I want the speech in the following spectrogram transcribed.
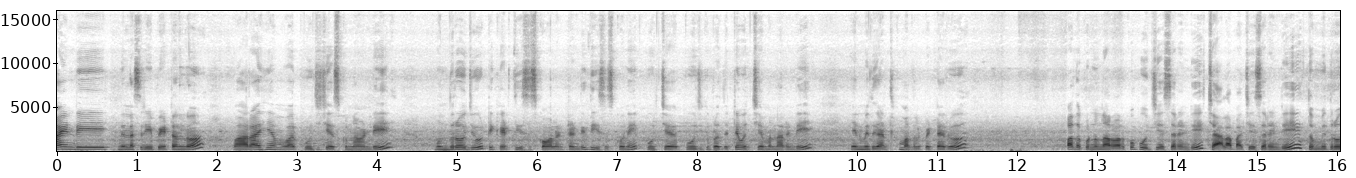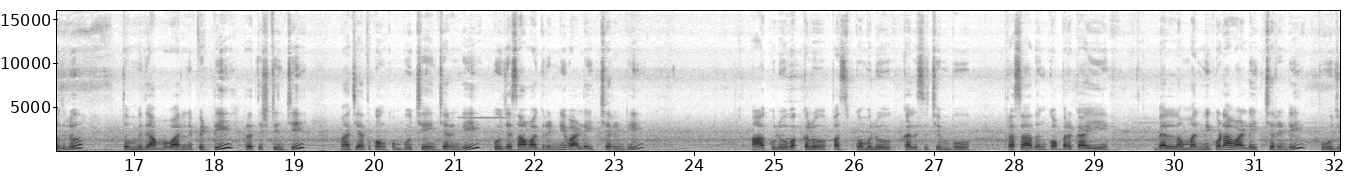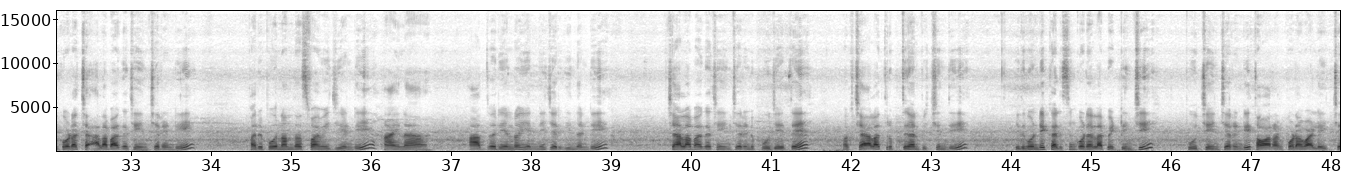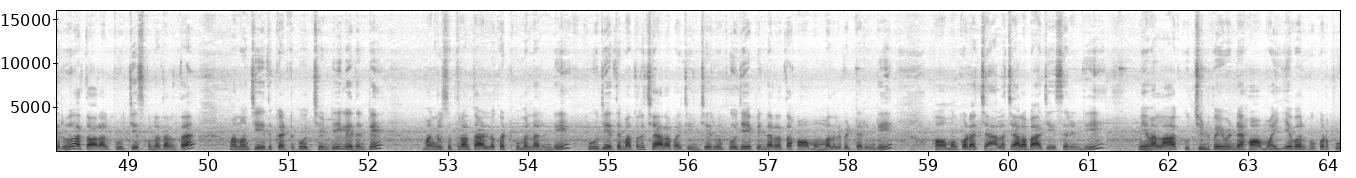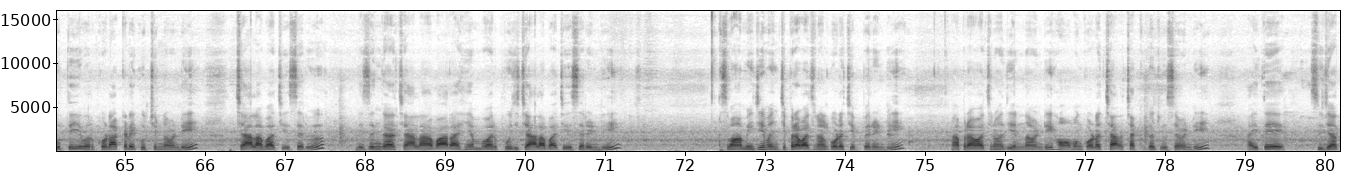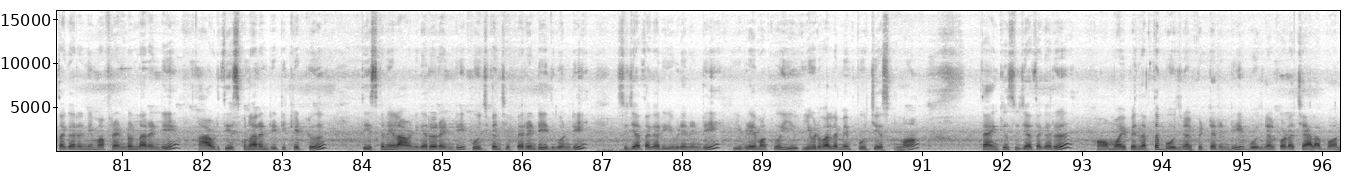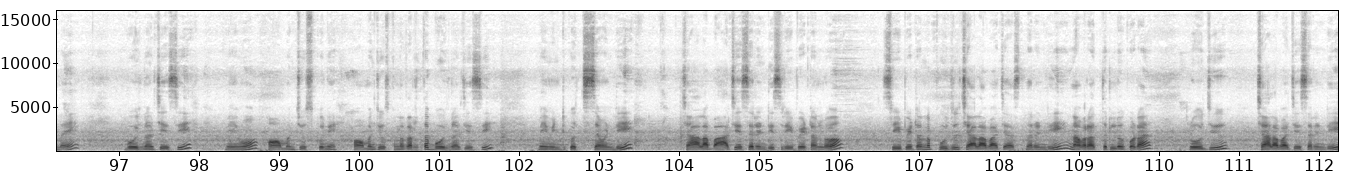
Hi అండి. నిన్న శ్రీపీఠంలో వారాహి అమ్మవారి పూజ చేసుకున్నామండి. ముందు రోజు టికెట్ తీసేసుకోవాలంటండి తీసేసుకొని పూజ పూజకి ప్రొద్దుటే వచ్చేయమన్నారండి. ఎనిమిది గంటలకు మొదలు పెట్టారు. పదకొండున్నర వరకు పూజ చేశారండి. చాలా బాగా చేశారండి. తొమ్మిది రోజులు తొమ్మిది అమ్మవారిని పెట్టి ప్రతిష్ఠించి మా చేత కుంకుమ పూజ చేయించారండి. పూజా సామాగ్రి అన్నీ వాళ్ళే ఇచ్చారండి. ఆకులు వక్కలు పసుపు కొమ్ములు కలిసి చెంబు ప్రసాదం కొబ్బరికాయ బెల్లం అన్నీ కూడా వాళ్ళే ఇచ్చారండి. పూజ కూడా చాలా బాగా చేయించారండి. పరిపూర్ణానంద స్వామీజీ అండి. ఆయన ఆధ్వర్యంలో ఇవన్నీ జరిగిందండి. చాలా బాగా చేయించారండి పూజ అయితే. మాకు చాలా తృప్తిగా అనిపించింది. ఇదిగోండి కలిసం కూడా ఎలా పెట్టించి పూజ చేయించారండి. తోరాలు కూడా వాళ్ళే ఇచ్చారు. ఆ తోరాలు పూజ చేసుకున్న తర్వాత మనం చేతికి కట్టుకోవచ్చండి. లేదంటే మంగళసూత్రాలు తాళ్ళలో కట్టుకోమన్నారండి. పూజ అయితే మాత్రం చాలా బాగా చేయించారు. పూజ అయిపోయిన తర్వాత హోమం మొదలు పెట్టారండి హోమం కూడా చాలా చాలా బాగా చేశారండి. మేము అలా కూర్చుండిపోయామండి. హోమం అయ్యే వరకు కూడా పూర్తి అయ్యే వరకు కూడా అక్కడే కూర్చున్నామండి. చాలా బాగా చేశారు. నిజంగా చాలా వారాహి అమ్మవారి పూజ చాలా బాగా చేశారండి. స్వామీజీ మంచి ప్రవచనాలు కూడా చెప్పారండి. ఆ ప్రవచనం అది విన్నామండి. హోమం కూడా చాలా చక్కగా చూసామండి. అయితే సుజాత గారని మా ఫ్రెండ్ ఉన్నారండి. ఆవిడ తీసుకున్నారండి టికెట్ తీసుకుని లావణ్య గారు రండి పూజకని చెప్పారండి. ఇదిగోండి సుజాత గారు ఈవిడేనండి. ఈవిడే మాకు ఈవిడ వల్ల మేము పూజ చేసుకున్నాం. థ్యాంక్ యూ సుజాత గారు. హోమం అయిపోయిన తర్వాత భోజనాలు పెట్టారండి. భోజనాలు కూడా చాలా బాగున్నాయి. భోజనాలు చేసి మేము హోమం చూసుకొని హోమం చూసుకున్న తర్వాత భోజనాలు చేసి మేము ఇంటికి వచ్చేసామండి. చాలా బాగా చేశారండి శ్రీపీఠంలో. శ్రీపీఠంలో పూజలు చాలా బాగా చేస్తున్నారండి. నవరాత్రుల్లో కూడా రోజు చాలా బాగా చేశారండి.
